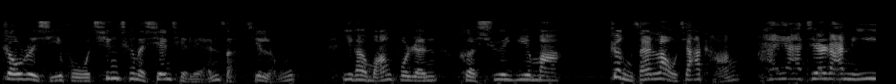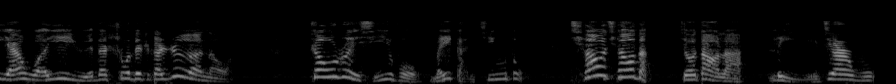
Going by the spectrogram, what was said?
周瑞媳妇轻轻的掀起帘子进了屋，一看王夫人和薛姨妈正在唠家常。哎呀，今儿俩你一言我一语的说的这个热闹啊！周瑞媳妇没敢惊动，悄悄的就到了里间屋。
